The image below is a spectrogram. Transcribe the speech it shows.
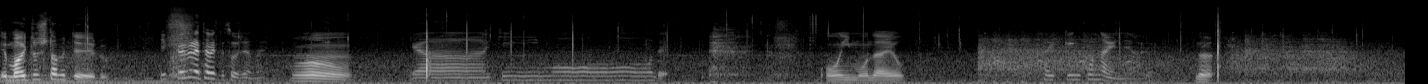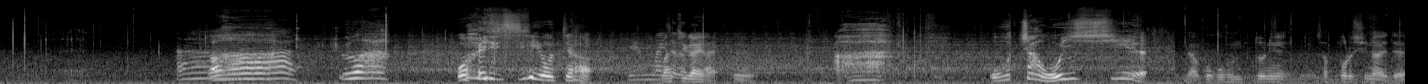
え毎年食べてる？一回ぐらい食べてそうじゃない？うん。焼き芋で。お芋だよ。最近来ないねあれ。ね。ああうわ美味しいお茶。間違いない。うん。あー。お茶美味しいいやここ本当に札幌市内で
